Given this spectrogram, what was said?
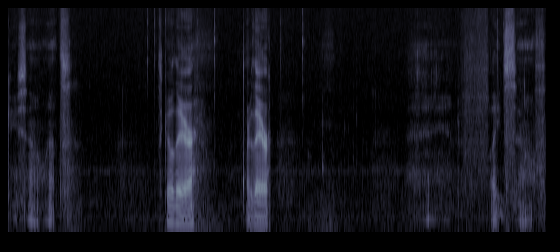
Okay, so let's go there or there. And fight south.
